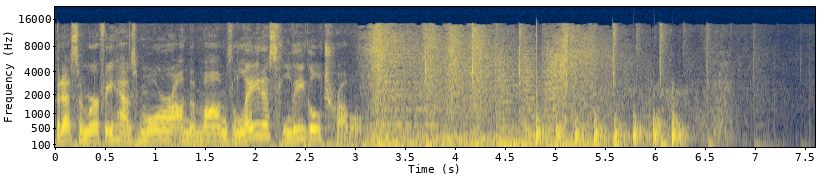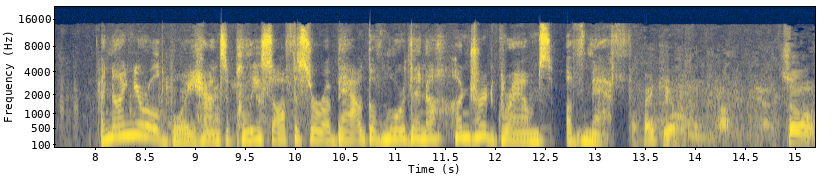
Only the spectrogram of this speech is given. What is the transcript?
Vanessa Murphy has more on the mom's latest legal troubles. A nine year old boy hands a police officer a bag of more than 100 grams of meth. Well, thank you. So,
